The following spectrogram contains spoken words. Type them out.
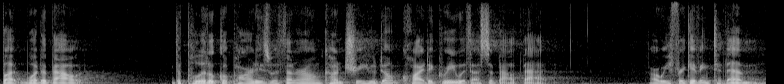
But what about the political parties within our own country who don't quite agree with us about that? Are we forgiving to them?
